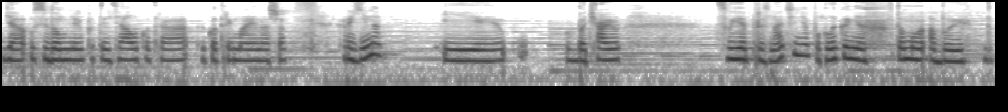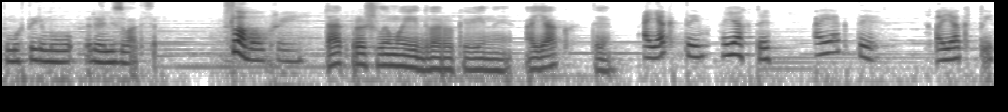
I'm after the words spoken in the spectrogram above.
я усвідомлюю потенціал, котра, котрий має наша країна, і вбачаю своє призначення, покликання в тому, аби допомогти йому реалізуватися. Слава Україні! Так пройшли мої два роки війни. А як ти? А як ти? А як ти? А як ти? А як ти?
